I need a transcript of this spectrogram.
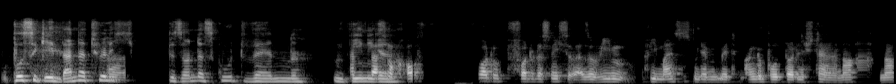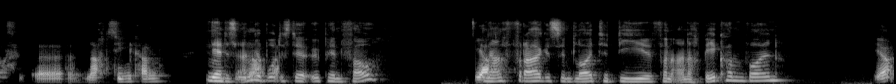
Busse gehen dann natürlich ja. besonders gut, wenn weniger. Das noch auf, bevor du, bevor du das nicht so, also wie, wie meinst du es mit dem, mit dem Angebot deutlich schneller nach, nach, äh, nachziehen kann? Ja, das Angebot ist der ÖPNV. Ja. Nachfrage sind Leute, die von A nach B kommen wollen. Ja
